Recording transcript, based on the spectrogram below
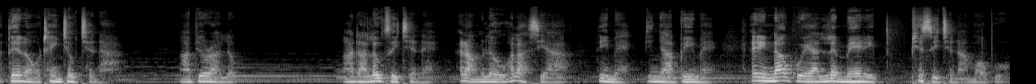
အသင်းတော်ကိုထိန်းချုပ်ချင်တာငါပြောတာလို့ငါဒါလှုပ်စေချင်တယ်အဲ့ဒါမလုပ်ဟုတ်လားဆရာသိမယ်ပညာပေးမယ်အဲ့ဒီနောက်ွယ်ကလက်မဲတွေဖြစ်စေချင်တာမဟုတ်ဘူး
